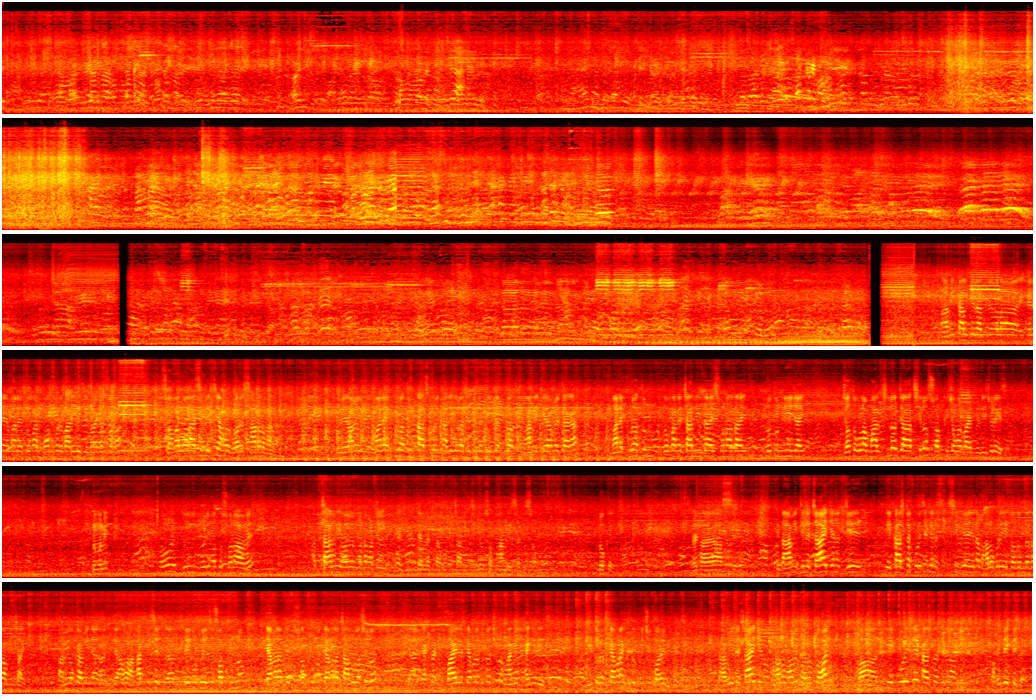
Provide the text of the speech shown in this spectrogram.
আমি কালকে রাত্রেবেলা এখানে মানে দোকান বন্ধ করে বাড়ি গেছি নয়টার সময়। সকালবেলা এসে দেখছি আমার ঘরের শাটার ভাঙা। আমি মানে পুরাতন কাজ করি কালীগড়া যেদিকে তিনটে পুরাতন আমি গ্রামের জায়গা। মানে পুরাতন দোকানে চাঁদি দেয় সোনা দেয় নতুন নিয়ে যাই। যতগুলো মাল ছিল যা ছিল সব কিছু আমার বাড়িতে নিয়ে চলে গেছে। ওই দুই ভরি মতো সোনা হবে। আর চাঁদি হবে মোটামুটি এক দেড় লাখ টাকা মতো চাঁদি ছিল সব ভাঙলি চাঁদি সব। লোকের। হ্যাঁ আসছে। কিন্তু আমি যেন চাই যেন যে এই কাজটা করেছে যেন সিবিআই যেন ভালো করে এই তদন্তটা আমি চাই। আমি ওকে, আমি আমার হার্ড পিসের রেকর্ড হয়েছে সম্পূর্ণ ক্যামেরাতে সম্পূর্ণ ক্যামেরা চালু আছিল। একটা বাইরের ক্যামেরা দুটো ছিল, ভাঙে ভেঙে দিয়েছে। ভিতরের ক্যামেরা কিন্তু কিছু করেনি। আমি এটা চাই যেন ভালোভাবে তদন্ত হয় বা কে করেছে, কাজটা যেন আমি আমি দেখতে চাই।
